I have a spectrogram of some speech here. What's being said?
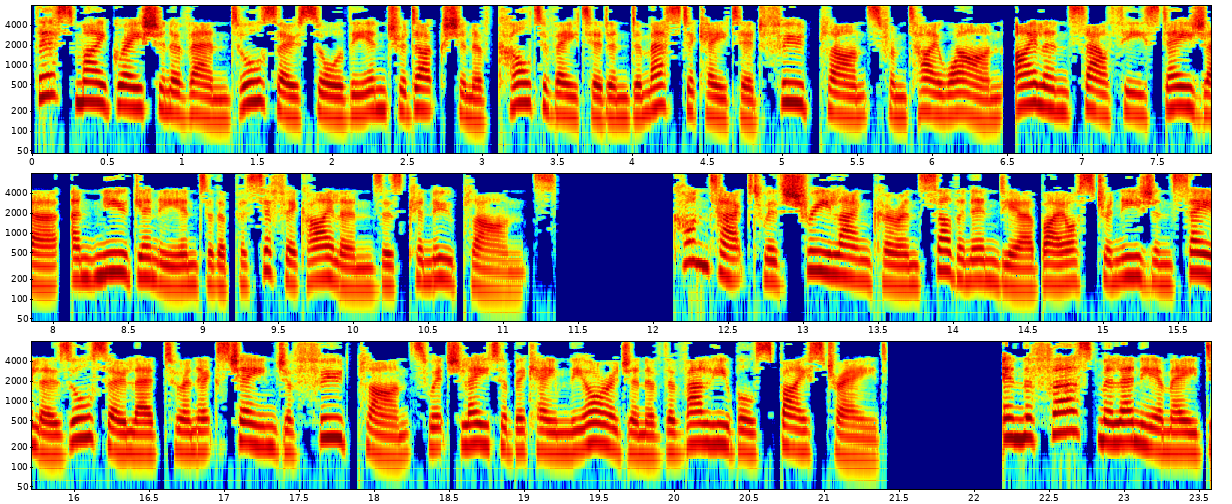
This migration event also saw the introduction of cultivated and domesticated food plants from Taiwan, island Southeast Asia, and New Guinea into the Pacific Islands as canoe plants. Contact with Sri Lanka and southern India by Austronesian sailors also led to an exchange of food plants which later became the origin of the valuable spice trade. In the first millennium AD,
